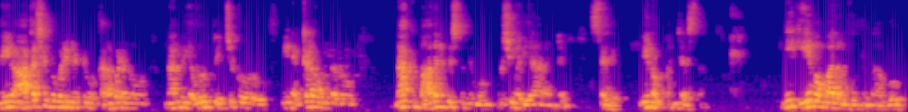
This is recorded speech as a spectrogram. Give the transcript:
నేను ఆకర్షింపబడినట్టు కనబడను. నన్ను ఎవరు పెంచుకోరు. నేను ఎక్కడ ఉండను. నాకు బాధ అనిపిస్తుంది ఋషివర్య అని అంటే సరే నేను ఒక పని చేస్తాను. నీకు ఏం అవ్వాలనుకుంటున్నావు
